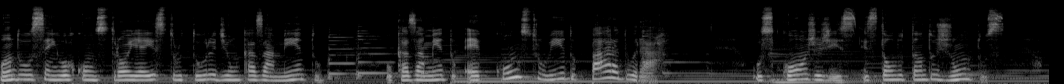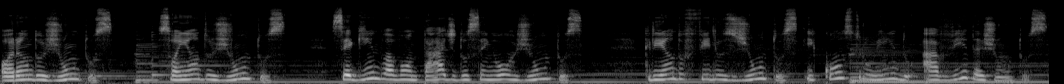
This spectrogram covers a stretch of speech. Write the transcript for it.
Quando o Senhor constrói a estrutura de um casamento, o casamento é construído para durar. Os cônjuges estão lutando juntos, orando juntos, sonhando juntos, seguindo a vontade do Senhor juntos, criando filhos juntos e construindo a vida juntos.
